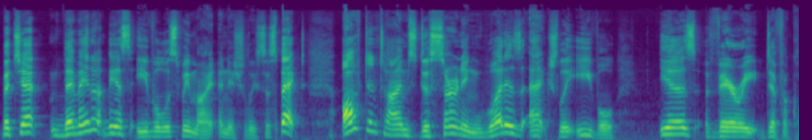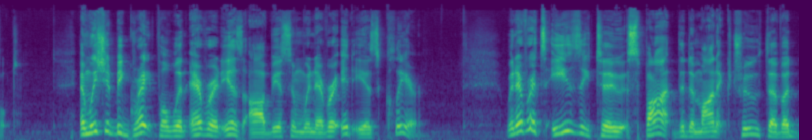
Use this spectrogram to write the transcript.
but yet they may not be as evil as we might initially suspect. Oftentimes, discerning what is actually evil is very difficult. And we should be grateful whenever it is obvious and whenever it is clear. Whenever it's easy to spot the demonic truth of a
